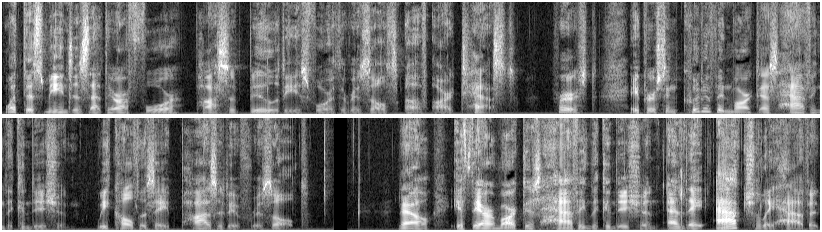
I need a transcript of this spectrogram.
What this means is that there are four possibilities for the results of our test. First, a person could have been marked as having the condition. We call this a positive result. Now, if they are marked as having the condition and they actually have it,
